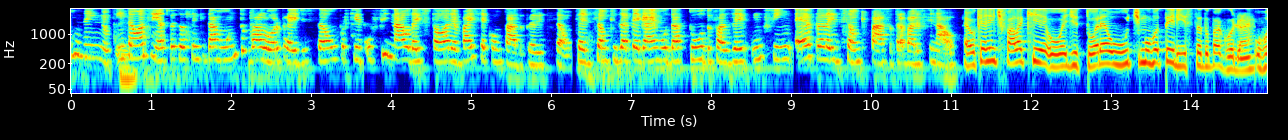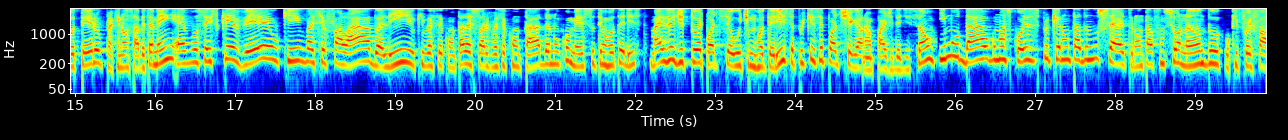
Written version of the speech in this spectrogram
bonzinho. Então, assim, as pessoas têm que dar muito valor pra edição, porque o final da história vai ser contado pela edição. Se a edição quiser pegar e mudar tudo, fazer, enfim, é pela edição que passa o trabalho final. É o que a gente fala que o editor é o último roteirista do bagulho, né? O roteiro, para quem não sabe também, é você escrever o que vai ser falado ali, o que vai ser contado, a história que vai ser contada. No começo tem um roteirista. Mas o editor pode ser o último roteirista porque você pode chegar na parte da edição e mudar algumas coisas porque não tá dando certo, não tá funcionando o que foi falado,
